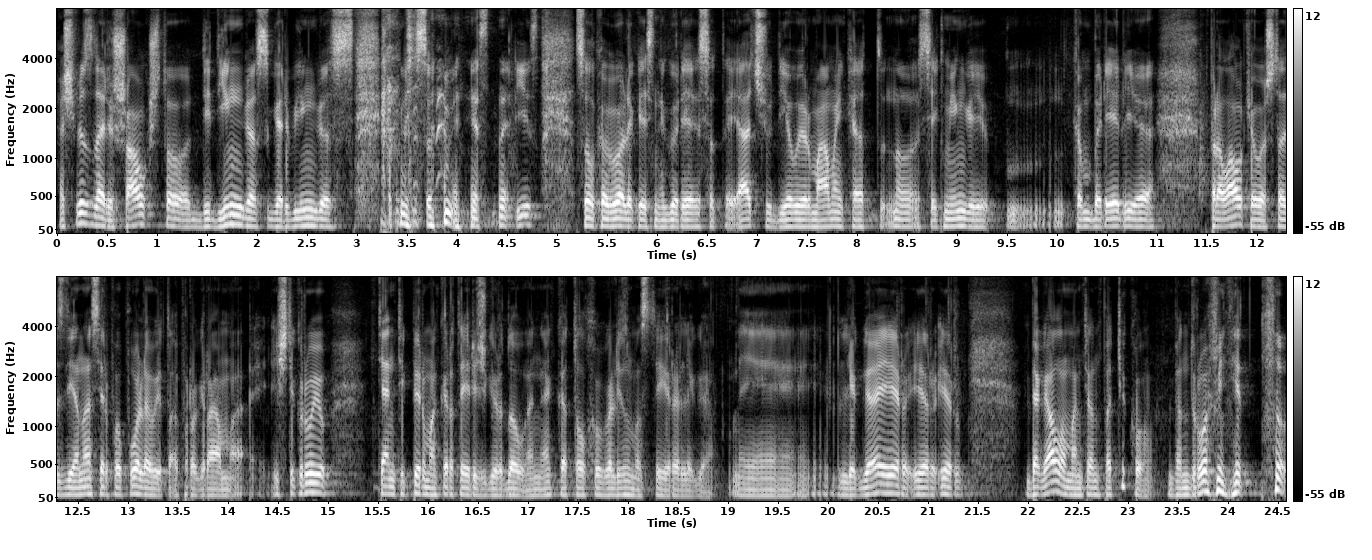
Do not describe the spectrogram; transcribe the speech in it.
aš vis dar iš aukšto, didingas, garbingas visuomenės narys, su alkoholikais negulėsiu, tai ačiū Dievui ir mamai, kad, nu, sėkmė sėkmingai mm, kambarėlėje pralaukiau aš tas dienas ir papuoliau į tą programą. Iš tikrųjų, ten tik pirmą kartą ir išgirdau, ne, kad alkoholizmas tai yra lyga. E, lyga ir, ir, ir be galo man ten patiko, bendruomenė, nu,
